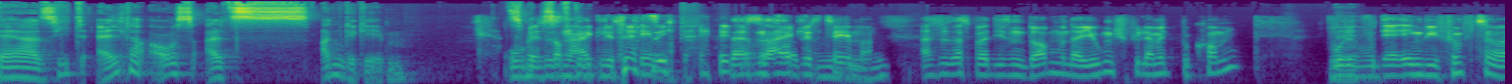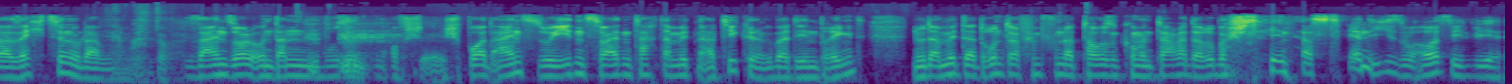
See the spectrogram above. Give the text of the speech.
der sieht älter aus als angegeben. Oh, das ist ein heikles Thema. Das ist ein heikles Thema. Hast du das bei diesem Dortmunder Jugendspieler mitbekommen? wo, wo der irgendwie 15 oder 16 oder sein soll und dann, wo sie auf Sport 1 so jeden zweiten Tag damit einen Artikel über den bringt, nur damit da drunter 500.000 Kommentare darüber stehen, dass der nicht so aussieht wie,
